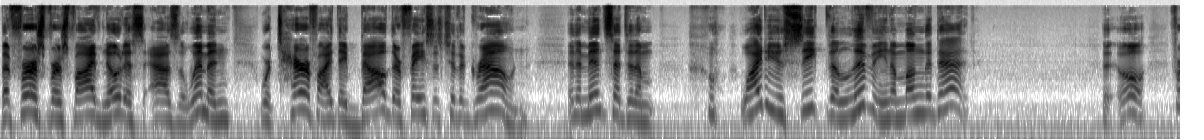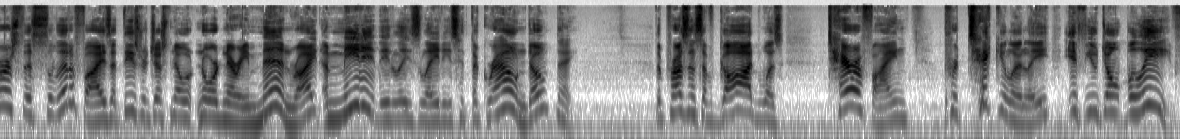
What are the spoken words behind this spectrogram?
But first, verse 5, notice as the women were terrified, they bowed their faces to the ground. And the men said to them, Why do you seek the living among the dead? Oh, First, this solidifies that these were just no ordinary men, right? Immediately, these ladies hit the ground, don't they? The presence of God was terrifying, particularly if you don't believe.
